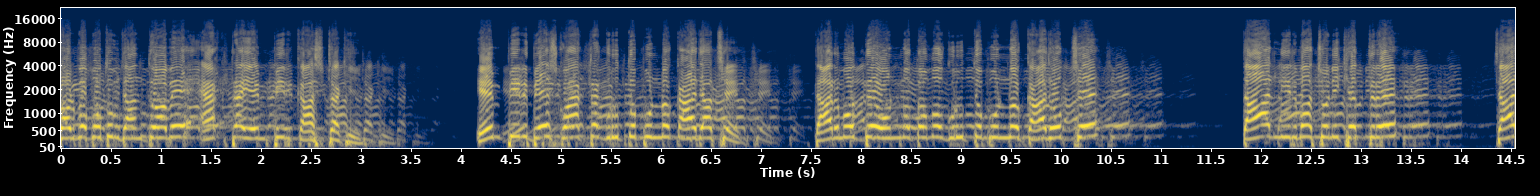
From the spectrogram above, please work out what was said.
সর্বপ্রথম জানতে হবে একটা এমপির কাজটা কি। এমপির বেশ কয়েকটা গুরুত্বপূর্ণ কাজ আছে। তার মধ্যে অন্যতম গুরুত্বপূর্ণ কাজ হচ্ছে, তার নির্বাচনী ক্ষেত্রে চার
